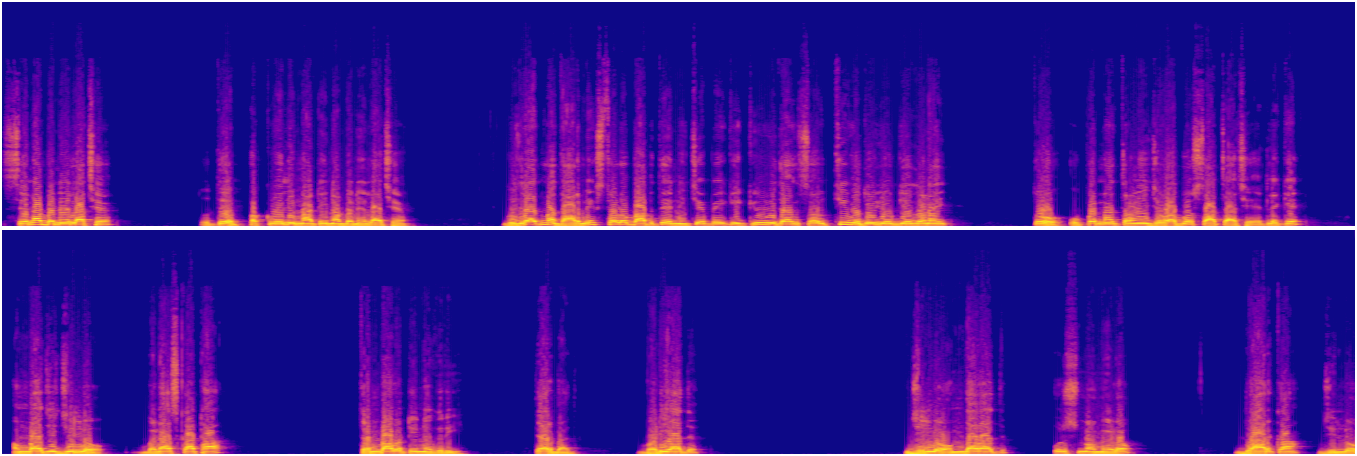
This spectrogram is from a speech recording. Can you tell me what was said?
શેના બનેલા છે? તો તે પકવેલી માટીના બનેલા છે. ગુજરાતમાં ધાર્મિક સ્થળો બાબતે નીચે પૈકી ક્યુ વિધાન સૌથી વધુ યોગ્ય ગણાય? તો ઉપરના ત્રણેય જવાબો સાચા છે. એટલે કે અંબાજી જિલ્લો, બનાસકાંઠા, ત્રંબાવટી નગરી. ત્યારબાદ ભડિયાદ જિલ્લો અમદાવાદ ઉર્સનો મેળો, દ્વારકા જિલ્લો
